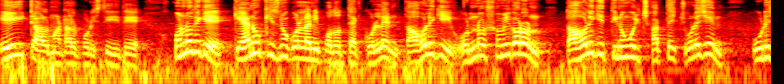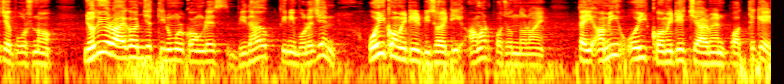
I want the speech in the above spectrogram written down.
এই টালমাটাল পরিস্থিতিতে। অন্যদিকে, কেন কৃষ্ণ কল্যাণী পদত্যাগ করলেন? তাহলে কি অন্য সমীকরণ? তাহলে কি তৃণমূল ছাড়তে চলেছেন? উঠেছে প্রশ্ন। যদিও রায়গঞ্জের তৃণমূল কংগ্রেস বিধায়ক তিনি বলেছেন, ওই কমিটির বিষয়টি আমার পছন্দ নয়। তাই আমি ওই কমিটির চেয়ারম্যান পদ থেকে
